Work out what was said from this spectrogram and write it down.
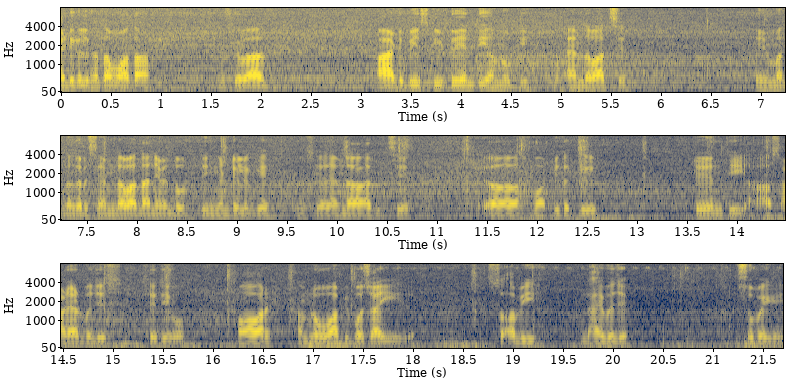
मेडिकल ख़त्म हुआ था। उसके बाद आठ, बीस की ट्रेन थी हम लोग की, अहमदाबाद से। तो हिम्मतनगर से अहमदाबाद आने में दो, तीन घंटे लग गए। उसके बाद अहमदाबाद से वापी तक की ट्रेन थी साढ़े आठ बजे से थी वो, और हम लोग वापस पहुँचाई अभी ढाई बजे सुबह की,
